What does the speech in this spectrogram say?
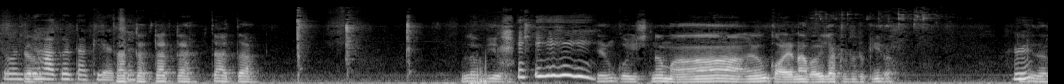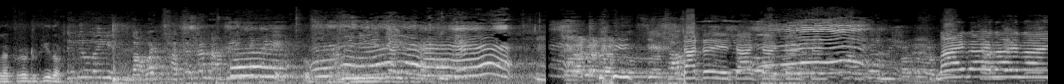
তোমার দিকে হা করে তাকিয়ে আছে। Tata tata tata love you এরকম করিস না মা। এরকম করে না ভাবি ল্যাপটপটা ঢুকিয়ে দাও। ঢুকিয়ে দাও ল্যাপটপটা ঢুকিয়ে দাও। Tata tata tata bye bye bye bye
